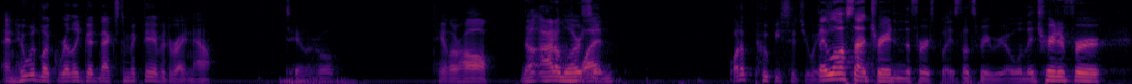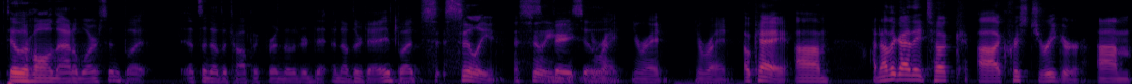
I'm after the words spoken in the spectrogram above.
And who would look really good next to McDavid right now? Taylor Hall, Taylor Hall. not Adam Larsson. What a poopy situation. They lost that trade in the first place. Let's be real. When they traded for Taylor Hall and Adam Larsson, but that's another topic for another day, another day. But S- silly, silly. very You're silly. right. You're right. You're right. Okay. Um, another guy they took, uh, Chris Driedger. Um,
